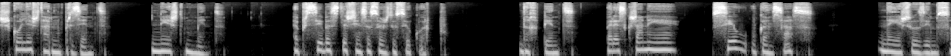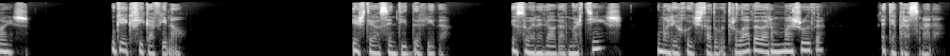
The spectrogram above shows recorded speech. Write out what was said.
Escolha estar no presente, neste momento. Aperceba-se das sensações do seu corpo. De repente, parece que já nem é seu o cansaço, nem as suas emoções. O que é que fica afinal? Este é o sentido da vida. Eu sou Ana Delgado Martins, o Mário Rui está do outro lado a dar-me uma ajuda. Até para a semana.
